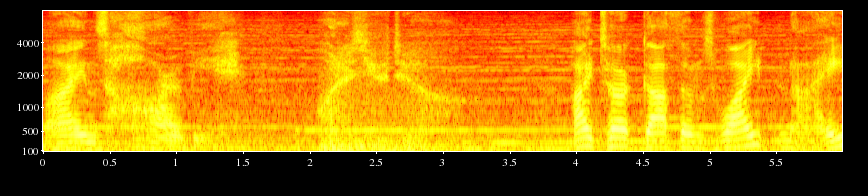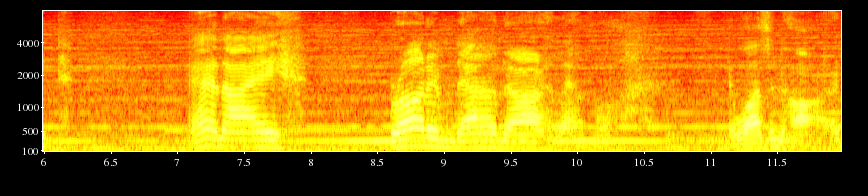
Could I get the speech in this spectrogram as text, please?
Mine's Harvey. What did you do? I took Gotham's White Knight, and I brought him down to our level. It wasn't hard.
